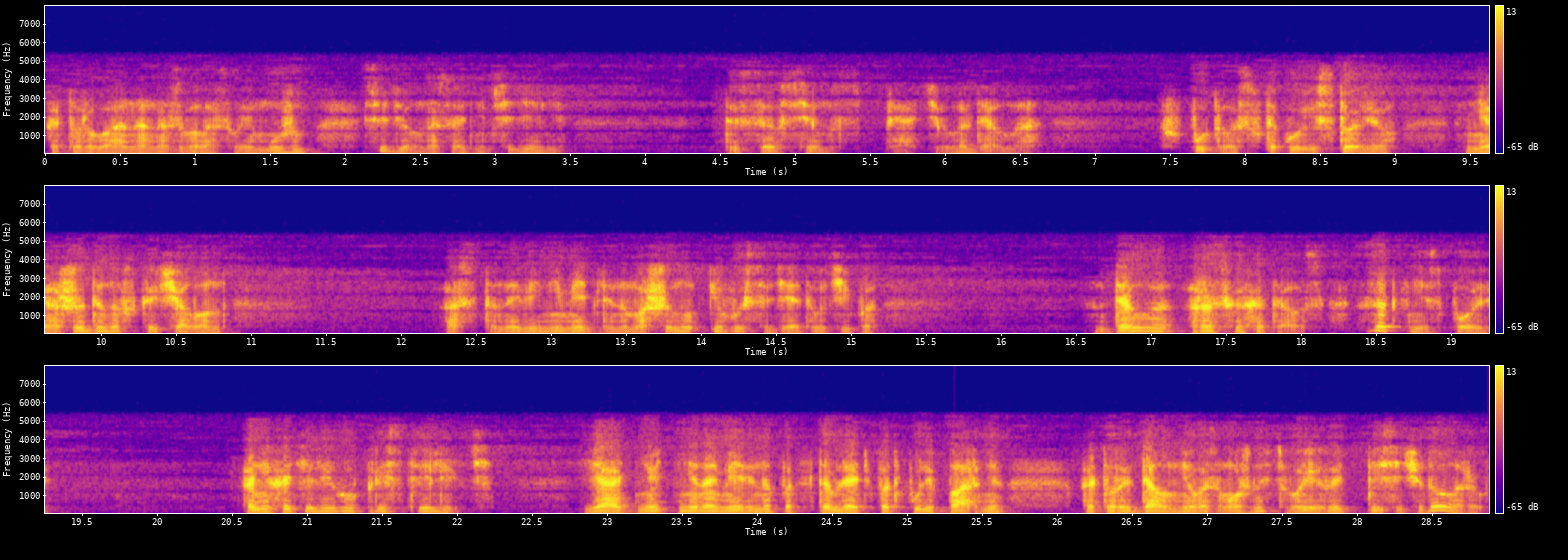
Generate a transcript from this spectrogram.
которого она назвала своим мужем, сидел на заднем сиденье. «Ты совсем спятила, Делла. Впуталась в такую историю!» Неожиданно вскричал он. «Останови немедленно машину и высади этого типа». Делла расхохоталась. «Заткнись, Поль. Они хотели его пристрелить». Я отнюдь не намерена подставлять под пули парня, который дал мне возможность выиграть тысячу долларов.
